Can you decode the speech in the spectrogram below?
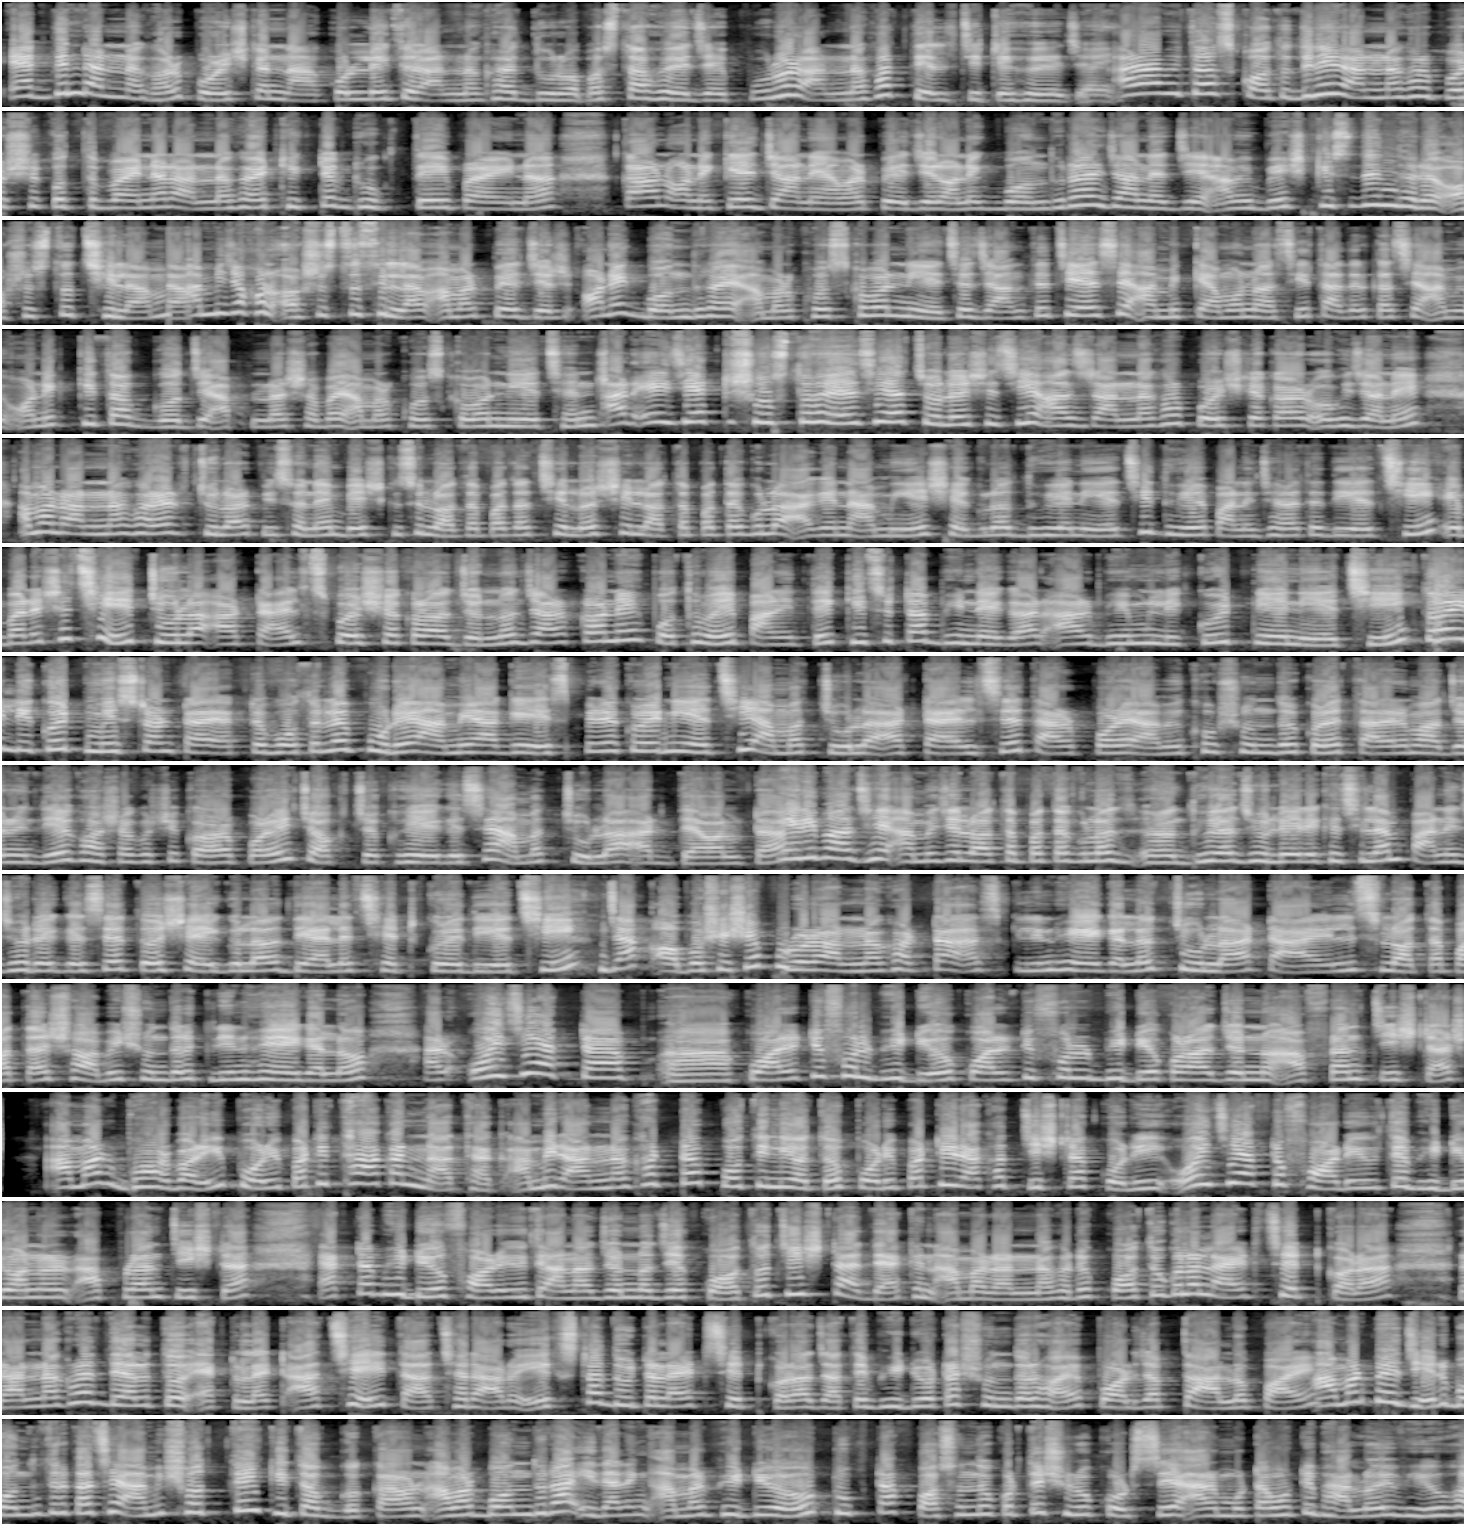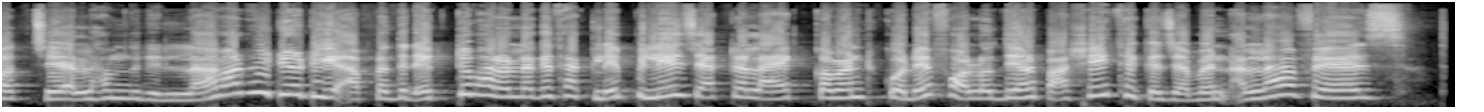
একদিন রান্নাঘর পরিষ্কার না করলেই তো রান্নাঘরের দুরবস্থা হয়ে যায়, পুরো রান্নাঘর তেলচিটে হয়ে যায়। আর আমি তো আজ কতদিনই রান্নাঘর পরিষ্কার করতে পারি না, রান্নাঘরে ঠিকঠাক ঢুকতেই পারি না। কারণ অনেকে জানে, আমার পেজের অনেক বন্ধুরাই জানে যে, আমি বেশ কিছুদিন ধরে অসুস্থ ছিলাম। আমি যখন অসুস্থ ছিলাম, আমার পেজের অনেক বন্ধুরাই আমার খোঁজ খবর নিয়েছে, জানতে চেয়েছে আমি কেমন আছি। তাদের কাছে আমি অনেক কৃতজ্ঞ যে, আপনারা সবাই আমার খোঁজ খবর নিয়েছেন। আর এই যে, একটু সুস্থ হয়েছি আর চলে এসেছি আজ রান্নাঘর পরিষ্কার করার অভিযানে। আমার রান্নাঘরের চুলার পিছনে বেশ কিছু লতাপাতা ছিল। সেই লতা লতাপাতাগুলো আগে নামিয়ে সেগুলো ধুয়ে নিয়েছি, ধুয়ে পানি ঝরাতে দিয়েছি। এবার এসেছি চুলা আর টাইলস পরিষ্কার করার জন্য, যার কারণে প্রথমে পানিতে কিছুটা ভিনেগার আর ভীম লিকুইড নিয়ে নিয়েছি। তো এই লিকুইড মিশ্রণটা একটা বোতলে পুরে আমি আগে স্প্রে করে নিয়েছি আমার চুলা আর টাইলসে। তারপরে আমি খুব সুন্দর করে তারের মাজনি দিয়ে ঘষাঘষি করার পরেই চকচক হয়ে গেছে আমার চুলা আর দেওয়ালটা। এরই মাঝে আমি যে লতা পাতাগুলো ধুয়ে ঝুলিয়ে রেখেছিলাম, পানি ঝরে গেছে, তো সেইগুলো দেয়ালে ছেট করে দিয়েছি। যাক, অবশেষে পুরো রান্নাঘরটা আজ ক্লিন হয়ে গেল। চুলা টাইলস লতা পাতা সবই সুন্দর ক্লিন হয়ে গেল। আর ওই যে একটা কোয়ালিটিফুল ভিডিও কোয়ালিটিফুল ভিডিও করার জন্য আফরান চেষ্টা আমার ঘর বাড়ি পরিপাটি থাক আর না থাক, আমি রান্নাঘরটা প্রতিনিয়ত পরিপাটি রাখার চেষ্টা করি। ওই যে একটা ফর ইউতে ভিডিও আনার আপ্রাণ চেষ্টা, একটা ভিডিও ফর ইউতে আনার জন্য যে কত চেষ্টা, দেখেন আমার রান্নাঘরে কতগুলো লাইট সেট করা। রান্নাঘরের দেয়ালে তো একটা লাইট আছেই, তাছাড়া আরও এক্সট্রা দুইটা লাইট সেট করা যাতে ভিডিওটা সুন্দর হয়, পর্যাপ্ত আলো পায়। আমার পেজের বন্ধুদের কাছে আমি সত্যিই কৃতজ্ঞ, কারণ আমার বন্ধুরা ইদানিং আমার ভিডিও টুকটাক পছন্দ করতে শুরু করছে, আর মোটামুটি ভালোই ভিউ হচ্ছে, আলহামদুলিল্লাহ। আমার ভিডিওটি আপনাদের একটু ভালো লাগে থাকলে প্লিজ একটা লাইক কমেন্ট করে ফলো দেওয়ার পাশেই থেকে যাবেন। আল্লাহ হাফেজ।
